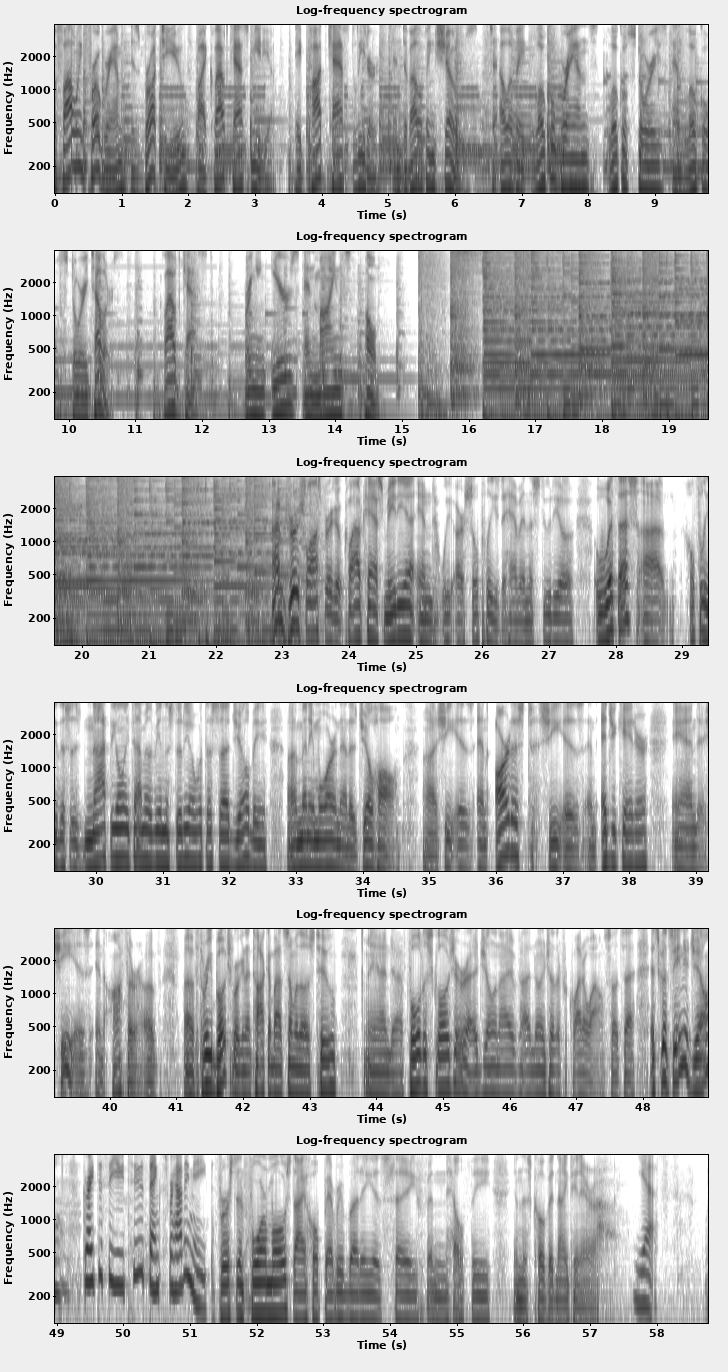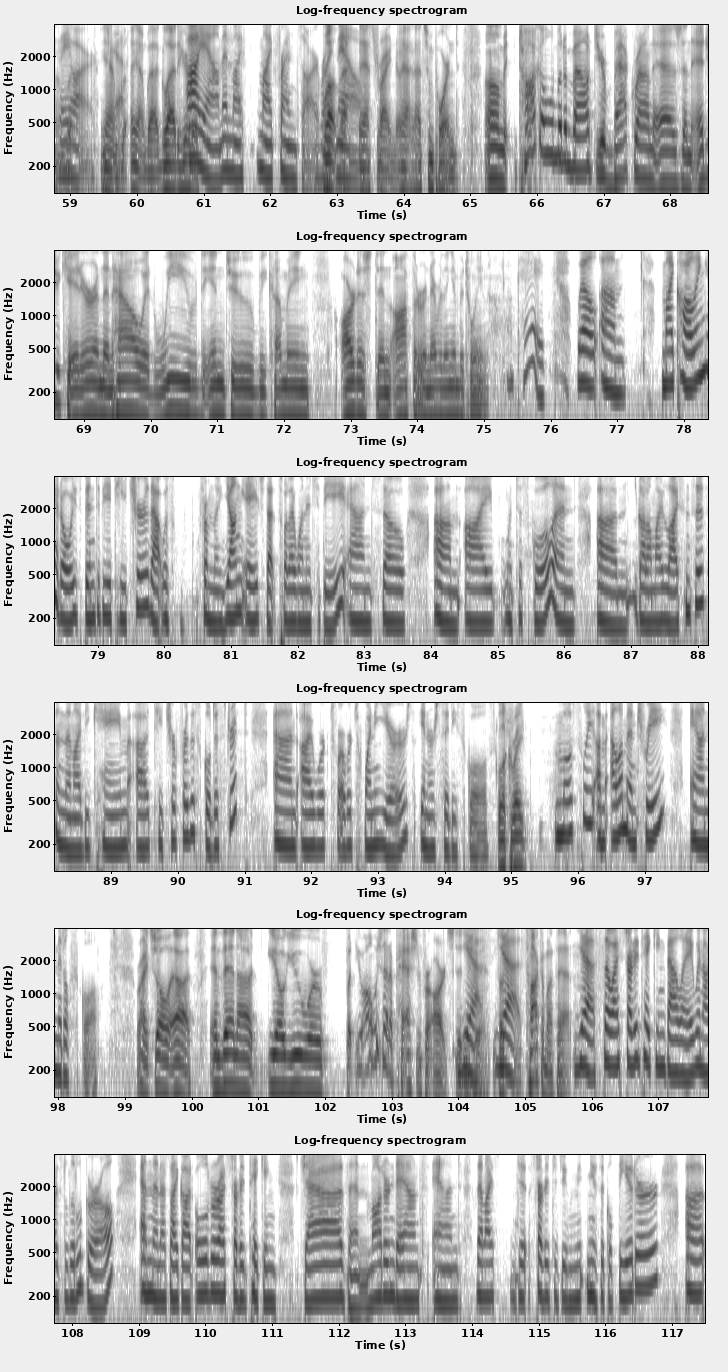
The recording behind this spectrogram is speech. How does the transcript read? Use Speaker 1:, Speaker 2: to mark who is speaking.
Speaker 1: The following program is brought to you by Cloudcast Media, a podcast leader in developing shows to elevate local brands, local stories, and local storytellers. Cloudcast, bringing ears and minds home.
Speaker 2: I'm Drew Schlossberg of Cloudcast Media, and we are so pleased to have in the studio with us. Uh, hopefully, this is not the only time he'll be in the studio with us, uh, Jill. Be uh, many more, and that is Jill Hall. Uh, she is an artist, she is an educator, and she is an author of, of three books. We're going to talk about some of those too. And uh, full disclosure, uh, Jill and I have uh, known each other for quite a while, so it's uh, it's good seeing you, Jill.
Speaker 3: Great to see you too. Thanks for having me.
Speaker 2: First and foremost, I hope everybody is safe and healthy in this COVID nineteen era.
Speaker 3: Yes. They
Speaker 2: gl-
Speaker 3: are.
Speaker 2: Yeah,
Speaker 3: Yes.
Speaker 2: gl- yeah. I'm glad- to hear
Speaker 3: I
Speaker 2: this.
Speaker 3: am, and my my friends are right
Speaker 2: well, that-
Speaker 3: now.
Speaker 2: that's right. Yeah, that's important. Um, talk a little bit about your background as an educator, and then how it weaved into becoming artist and author and everything in between.
Speaker 3: Okay. Well, um, my calling had always been to be a teacher. That was from the young age. That's what I wanted to be, and so um, I went to school and um, got all my licenses, and then I became a teacher for the school district. And I worked for over 20 years in inner city schools,
Speaker 2: Well, great.
Speaker 3: mostly um, elementary and middle school.
Speaker 2: Right. So, uh, and then uh, you know you were, but you always had a passion for arts, didn't
Speaker 3: Yes,
Speaker 2: you? So
Speaker 3: yes.
Speaker 2: Talk about that.
Speaker 3: Yes, so I started taking ballet when I was a little girl, and then as I got older, I started taking jazz and modern dance, and then I started to do mu- musical theater. Uh,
